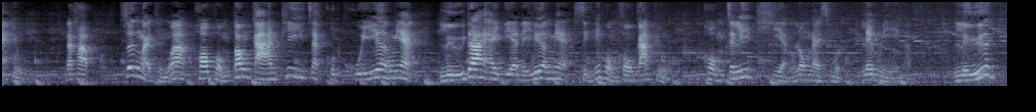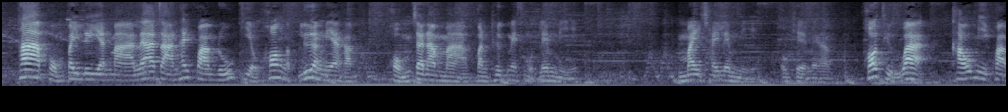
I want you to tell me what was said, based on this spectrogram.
กอยู่นะครับ ซึ่งหมายถึงว่าพอผมต้องการที่จะขุดคุยเรื่องเนี่ยหรือได้ไอเดียในเรื่องเนี่ยสิ่งที่ผมโฟกัสอยู่ ผมจะรีบเขียนลงในสมุดเล่มนี้ครับ หรือถ้าผมไปเรียนมาและอาจารย์ให้ความรู้เกี่ยวข้องกับเรื่องเนี้ครับ ผมจะนำมาบันทึกในสมุดเล่มนี้ ไม่ใช่เล่มนี้ โอเคไหมครับ เพราะถือว่า เขามีความ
